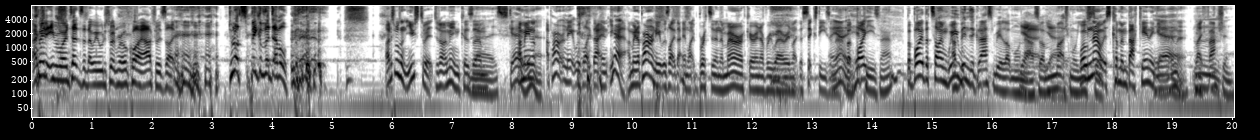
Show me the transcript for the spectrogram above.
I made it even more intense than that. We all just went real quiet afterwards, like, "Do not speak of the devil." I just wasn't used to it. Do you know what I mean? Because um, yeah, it's scary. I mean, it? apparently it was like that in yeah. I mean, apparently it was like that in like Britain and America and everywhere in like the '60s and yeah, that. But by hippies, man. but by the time we I've been to Glastonbury a lot more yeah, now, so I'm yeah, much more used well now it. it's coming back in again, isn't it? Like mm, fashion,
